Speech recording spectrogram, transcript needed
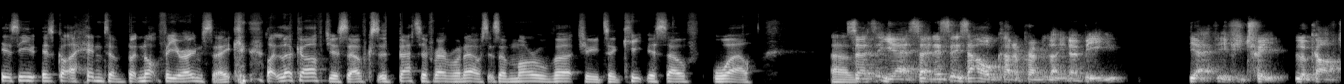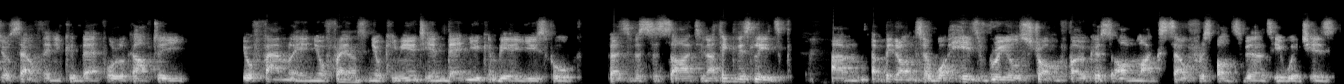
it's it's got a hint of but not for your own sake. Like look after yourself because it's better for everyone else. It's a moral virtue to keep yourself well. Um, so yeah so it's, it's that old kind of premise like you know be yeah, if you treat look after yourself, then you can therefore look after your family and your friends yeah. and your community, and then you can be a useful person for society. And I think this leads um, a bit onto what his real strong focus on like self responsibility, which is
